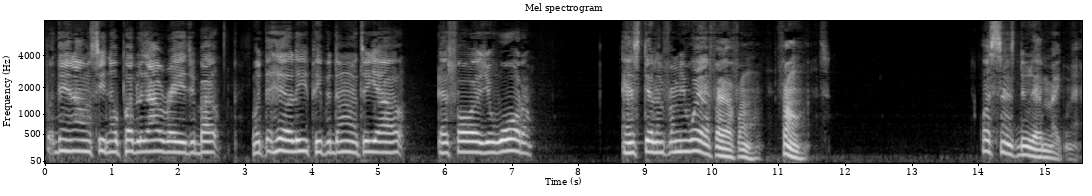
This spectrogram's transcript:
but then I don't see no public outrage about what the hell these people doing to y'all as far as your water and stealing from your welfare fund. What sense do that make, man?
